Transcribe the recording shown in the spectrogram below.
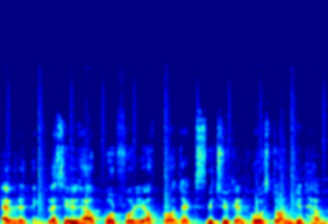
everything. Plus you will have a portfolio of projects which you can host on GitHub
